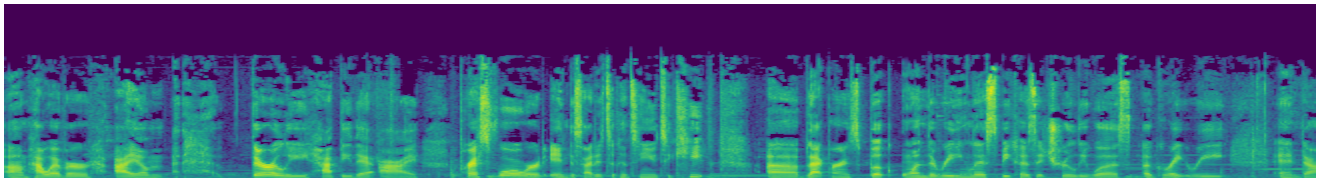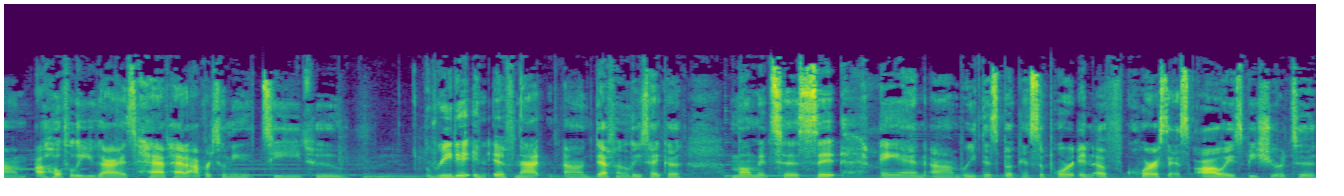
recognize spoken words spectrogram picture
Um, however, I am thoroughly happy that I pressed forward and decided to continue to keep uh, Blackburn's book on the reading list because it truly was a great read. And um, hopefully, you guys have had an opportunity to read it. And if not, uh, definitely take a moment to sit and um, read this book and support. And of course, as always, be sure to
